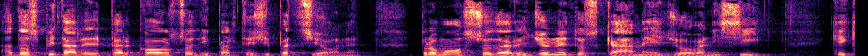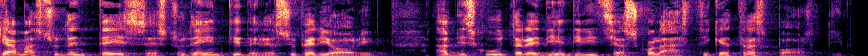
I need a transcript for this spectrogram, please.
ad ospitare il percorso di partecipazione promosso da Regione Toscana e Giovani Sì, che chiama studentesse e studenti delle superiori a discutere di edilizia scolastica e trasporti.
